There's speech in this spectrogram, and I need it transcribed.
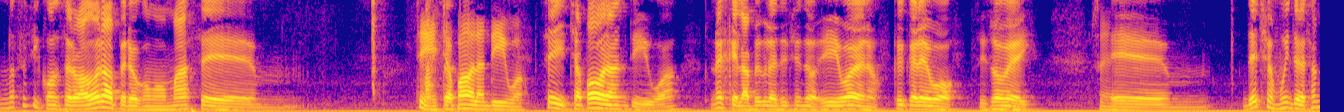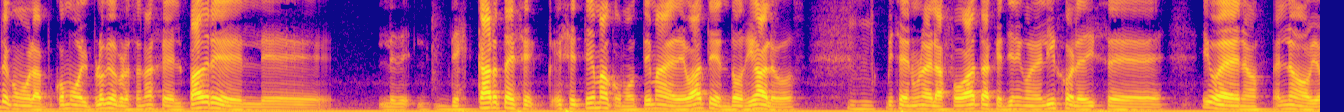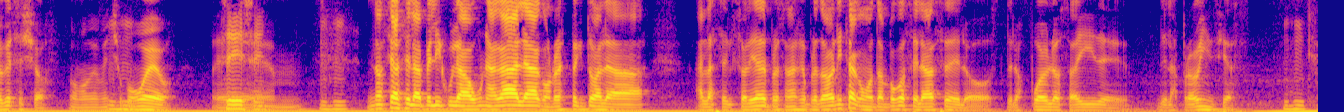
no sé si conservadora, pero como más... Eh, sí, chapado a la antigua. Sí, chapado a la antigua. No es que la película esté diciendo, y bueno, ¿qué querés vos si sos gay? Eh, de hecho es muy interesante como, la, como el propio personaje del padre le, le descarta ese, ese tema como tema de debate en dos diálogos. Viste, en una de las fogatas que tiene con el hijo le dice, y bueno, el novio, qué sé yo, como que me chupo huevo. Sí, sí. Eh, no se hace la película una gala con respecto a la, a la sexualidad del personaje protagonista, como tampoco se la hace de los, de los pueblos ahí de, de las provincias.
